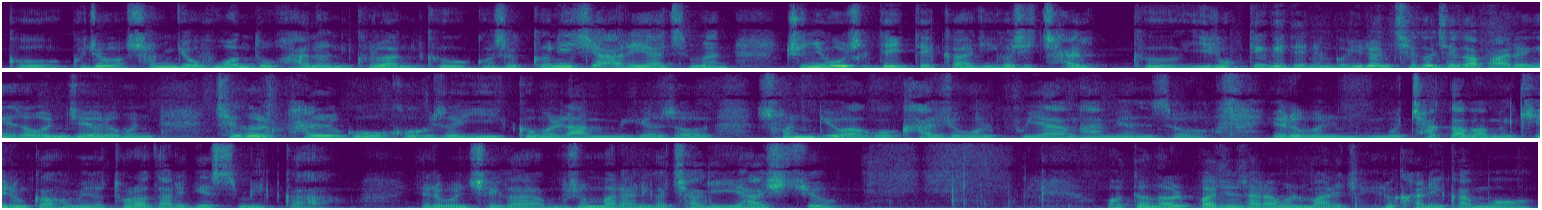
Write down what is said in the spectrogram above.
그, 그죠? 선교 후원도 하는 그러한 그것을 끊이지 않아야지만 주님 오실 때 이때까지 이것이 잘 그 이룩되게 되는 거. 이런 책을 제가 발행해서 언제 여러분 책을 팔고 거기서 이익금을 남겨서 선교하고 가정을 부양하면서 여러분 뭐 차값 하면 기름값 하면서 돌아다니겠습니까? 여러분 제가 무슨 말 하는가 잘 이해하시죠? 어떤 얼빠진 사람을 말이죠. 이렇게 하니까 뭐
